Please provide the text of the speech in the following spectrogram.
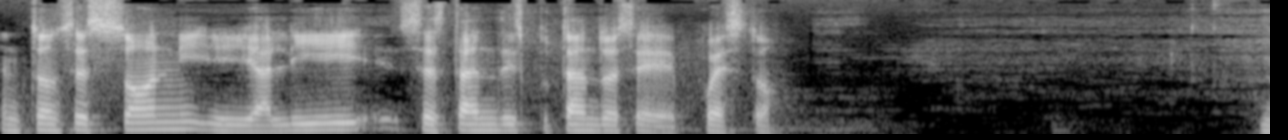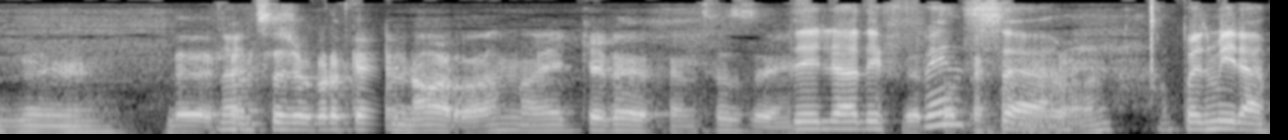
Entonces, Sony y Ali se están disputando ese puesto. De defensas yo creo que no, ¿verdad? Nadie quiere defensas de... De la defensa. pues mira,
